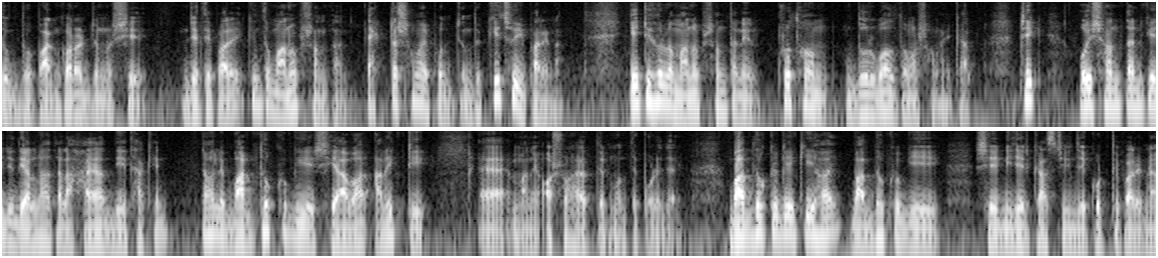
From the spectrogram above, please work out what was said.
দুগ্ধ পান করার জন্য সে যেতে পারে, কিন্তু মানব সন্তান একটা সময় পর্যন্ত কিছুই পারে না। এটি হলো মানব সন্তানের প্রথম দুর্বলতম সময়কাল। ঠিক ওই সন্তানকে যদি আল্লাহ তালা হায়াত দিয়ে থাকেন তাহলে বার্ধক্য গিয়ে সে আবার আরেকটি মানে অসহায়ত্বের মধ্যে পড়ে যায়। বার্ধক্য গিয়ে কী হয়? বার্ধক্য গিয়ে সে নিজের কাজটি নিজে করতে পারে না,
